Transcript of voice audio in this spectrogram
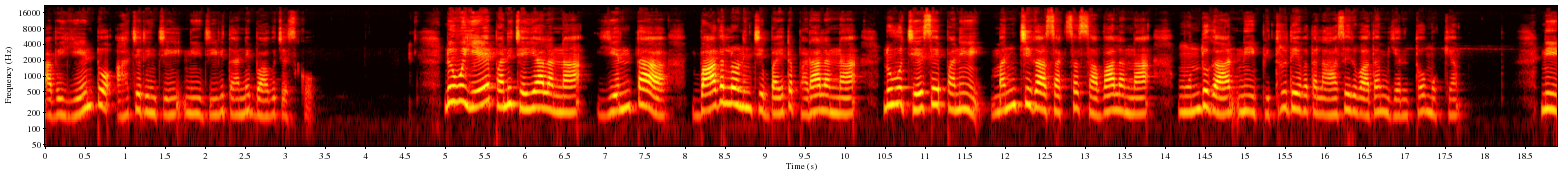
అవి ఏంటో ఆచరించి నీ జీవితాన్ని బాగు చేసుకో. నువ్వు ఏ పని చేయాలన్నా ఎంత బాధల్లో నుంచి బయటపడాలన్నా నువ్వు చేసే పని మంచిగా సక్సెస్ అవ్వాలన్నా ముందుగా నీ పితృదేవతల ఆశీర్వాదం ఎంతో ముఖ్యం. నీ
